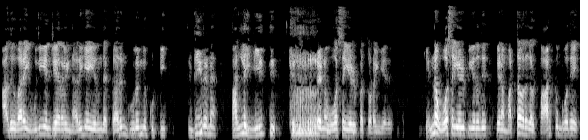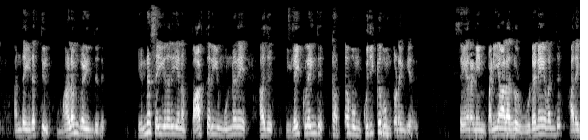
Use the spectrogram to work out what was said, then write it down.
அதுவரை உதியஞ்சேரலின் அருகே இருந்த கருங்குரங்கு குட்டி திடீரென பல்லை இழித்து கிர்ரென ஓசை எழுப்பத் தொடங்கியது. என்ன ஓசை எழுப்புகிறது என மற்றவர்கள் பார்க்கும் போதே அந்த இடத்தில் மலம் கழிந்தது. என்ன செய்கிறது என பார்த்தறியும் முன்னரே அது இலை குலைந்து கத்தவும் குதிக்கவும் தொடங்கியது. சேரனின் பணியாளர்கள் உடனே வந்து அதை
